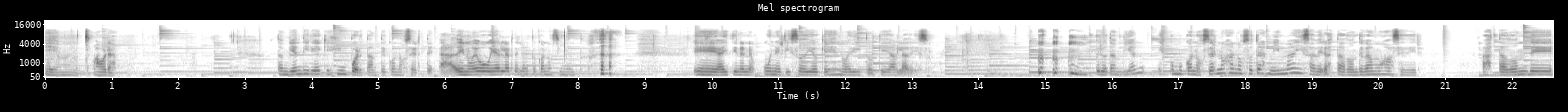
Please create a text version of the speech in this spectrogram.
Em, ahora, también diría que es importante conocerte. Ah, de nuevo voy a hablar del autoconocimiento. Eh, ahí tienen un episodio que es nuevito que habla de eso pero también es como conocernos a nosotras mismas y saber hasta dónde vamos a ceder, hasta dónde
